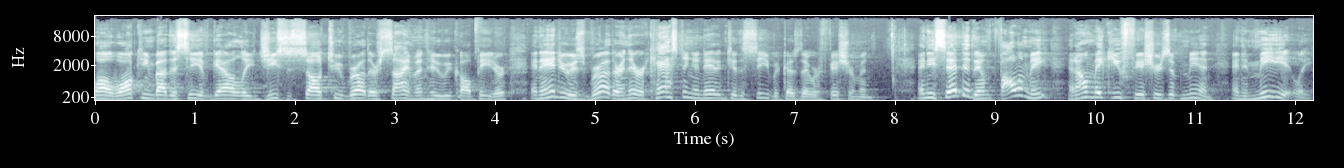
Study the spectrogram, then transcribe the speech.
While walking by the Sea of Galilee, Jesus saw two brothers, Simon, who we call Peter, and Andrew, his brother, and they were casting a net into the sea because they were fishermen. And he said to them, Follow me, and I'll make you fishers of men. And immediately,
